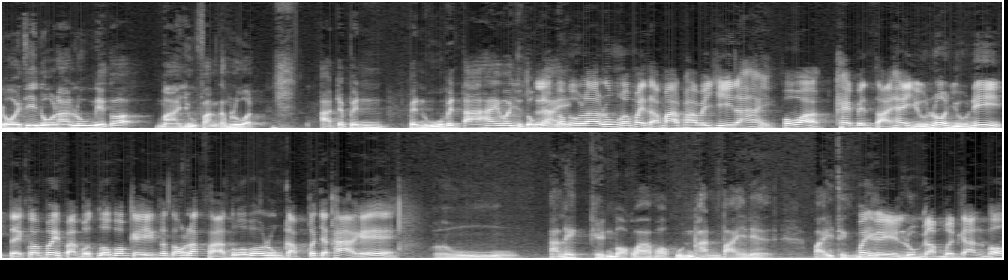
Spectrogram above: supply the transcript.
โดยที่โนราลุ่งเนี่ยก็มาอยู่ฝั่งตำรวจ อาจจะเป็นเป็นหูเป็นตาให้ว่าอยู่ตรงไหแล้วนก็โนรารุ่งเราไม่สามารถพาไปชี้ได้ เพราะว่าแค่เป็นสายให้อยู่โน่นอยู่นี่ แต่ก็ไม่ปรากฏตัวเพราะแกเองก็ต้องรักษาตัวเพราะลุงกลับก็จะฆ่าแกอ๋ออเล็กเห็นบอกว่าพอขุนพันธ์ไปเนี่ย ไปถึงไม่เคยเห็นลุงกลับเหมือนกันพ่อ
